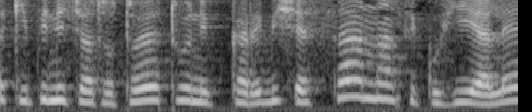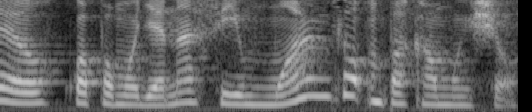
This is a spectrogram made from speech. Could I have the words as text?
wa kipindi cha watoto wetu nikukaribishe sana siku hii ya leo kwa pamoja nasi mwanzo mpaka mwisho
